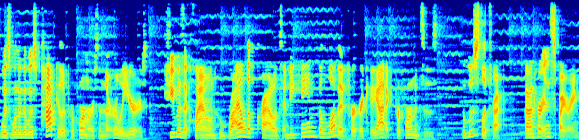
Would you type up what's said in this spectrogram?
was one of the most popular performers in the early years. She was a clown who riled up crowds and became beloved for her chaotic performances. Toulouse-Lautrec found her inspiring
